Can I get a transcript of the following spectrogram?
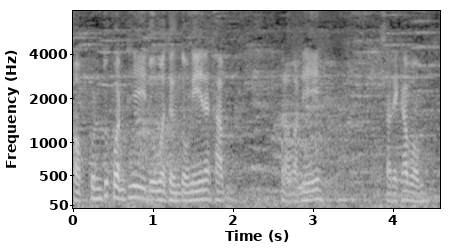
ขอบคุณทุกคนที่ดูมาถึงตรงนี้นะครับสำหรับวันนี้ สวัสดีครับผม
